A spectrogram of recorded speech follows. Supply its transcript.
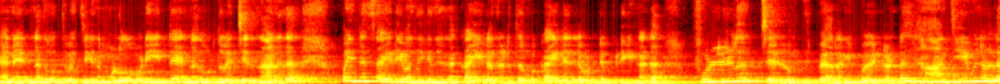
ഞാൻ എണ്ണ തൂത്ത് വെച്ചിരിക്കുന്ന മുളക് പൊടി ഇട്ട് എണ്ണ തൂത്ത് വെച്ചിരുന്നതാണിത്. അപ്പോൾ ഇതിന്റെ സൈഡിൽ വന്നിരിക്കുന്നില്ല കയ്യിലൊന്നും എടുത്ത് അപ്പോൾ കയ്യിലെല്ലാം ഒട്ടിപ്പിടിക്കും കണ്ട? ഫുള്ള് ചെള്ളും ഇപ്പോൾ ഇറങ്ങിപ്പോയിട്ടുണ്ട്. ആ ജീവനുള്ള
